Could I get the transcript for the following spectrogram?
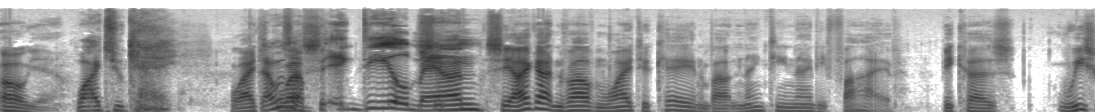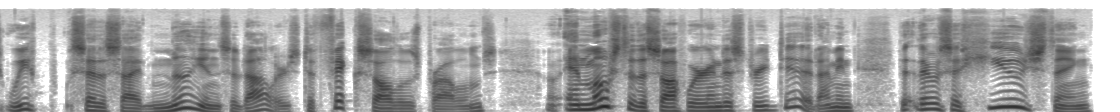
Oh yeah, Y2K. Why? That was well, a big deal, man. See, I got involved in Y2K in about 1995 because we we set aside millions of dollars to fix all those problems, and most of the software industry did. I mean, th- there was a huge thing,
